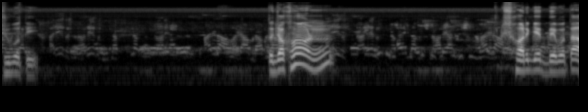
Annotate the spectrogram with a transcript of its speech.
যুবতী। তো যখন স্বর্গের দেবতা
